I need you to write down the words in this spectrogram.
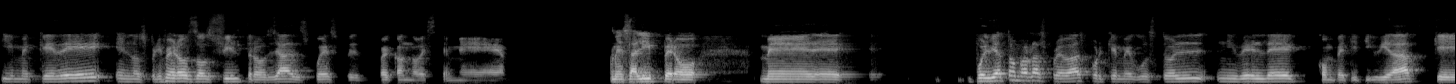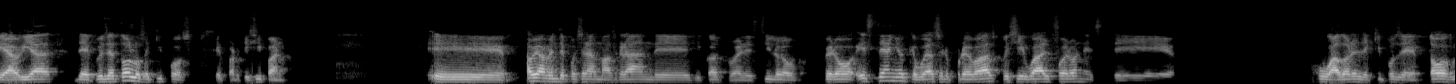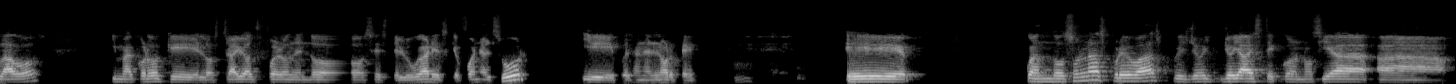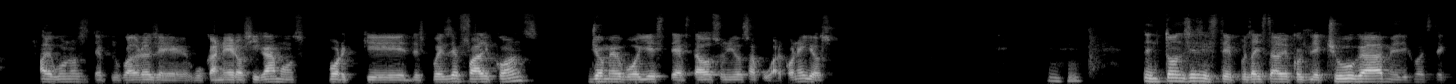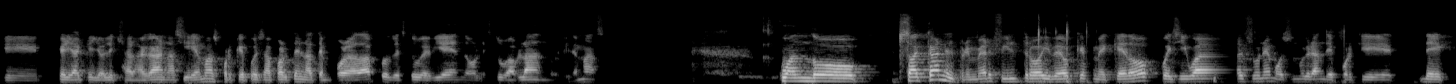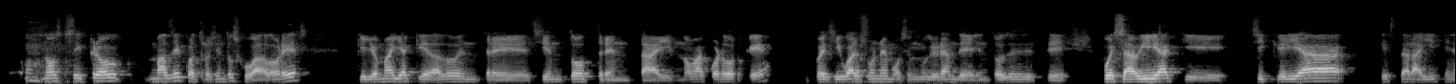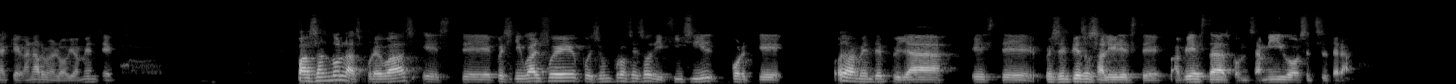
y me quedé en los primeros dos filtros. Ya después pues, fue cuando este, me, me salí, pero me volví a tomar las pruebas porque me gustó el nivel de competitividad que había de, pues, de todos los equipos que participan. Eh, obviamente pues eran más grandes y cosas por el estilo, pero este año que voy a hacer pruebas, pues igual fueron este, jugadores de equipos de todos lados y me acuerdo que los tryouts fueron en dos este, lugares, que fue en el sur y pues en el norte. Eh, cuando son las pruebas, pues yo, yo ya este, conocía a algunos este, jugadores de Bucaneros, digamos, porque después de Falcons, yo me voy este, a Estados Unidos a jugar con ellos. Entonces, este, pues ahí estaba el coach Lechuga, me dijo este, que quería que yo le echara ganas y demás, porque pues aparte en la temporada, pues le estuve viendo, le estuve hablando y demás. Cuando sacan el primer filtro y veo que me quedo, pues igual fue una emoción muy grande porque de, no sé, creo más de 400 jugadores que yo me haya quedado entre 130 y no me acuerdo qué, pues igual fue una emoción muy grande. Entonces, este, pues sabía que si quería estar ahí tenía que ganármelo, obviamente. Pasando las pruebas, este, pues igual fue pues un proceso difícil porque obviamente pues ya este, pues empiezo a salir este, a fiestas con mis amigos, etc.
